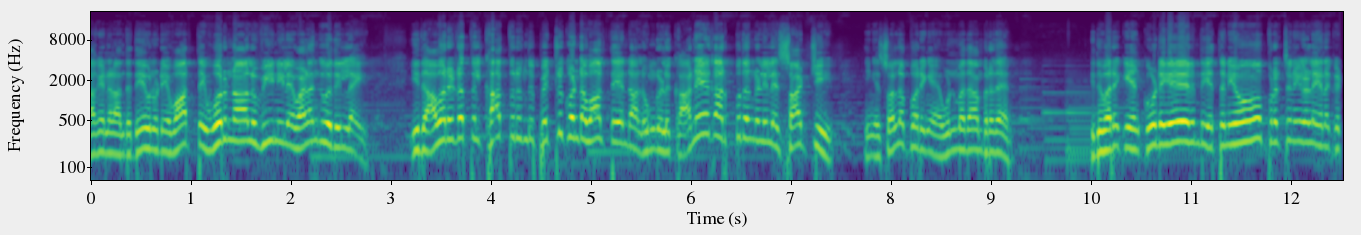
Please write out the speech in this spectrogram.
ஆகையினால் அந்த தேவனுடைய வார்த்தை ஒரு நாளும் வீணிலே வழங்குவதில்லை. இது அவரிடத்தில் காத்திருந்து பெற்றுக்கொண்ட வார்த்தை என்றால் உங்களுக்கு அநேக அற்புதங்களிலே சாட்சி. நீங்கள் சொல்ல போறீங்க உண்மைதான் பிரதர் இதுவரைக்கும் என் கூடயே இருந்து எத்தனையோ பிரச்சனைகளை எனக்கு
